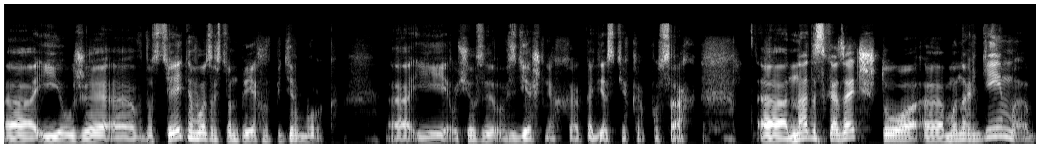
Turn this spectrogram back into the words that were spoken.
и уже в 20-летнем возрасте он приехал в Петербург. Э, и учился в здешних э, кадетских корпусах. Э, надо сказать, что Маннергейм,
